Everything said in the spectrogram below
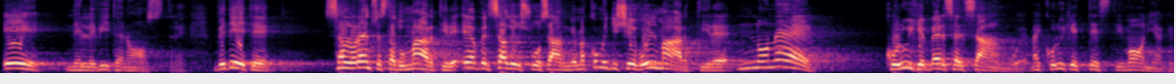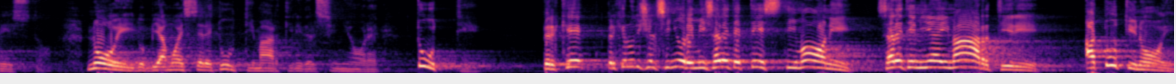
e nelle vite nostre. Vedete, San Lorenzo è stato un martire e ha versato il suo sangue, ma come dicevo, il martire non è colui che versa il sangue, ma è colui che testimonia Cristo. Noi dobbiamo essere tutti martiri del Signore, tutti. Perché? Perché lo dice il Signore, mi sarete testimoni, sarete miei martiri, a tutti noi.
